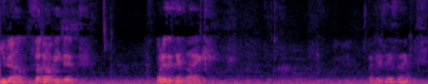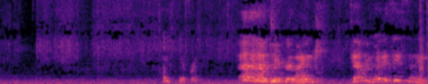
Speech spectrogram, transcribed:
You don't? So don't eat it. What does it taste like? What does it taste like? Tastes different. Ah, different. Like, tell me what it tastes like.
